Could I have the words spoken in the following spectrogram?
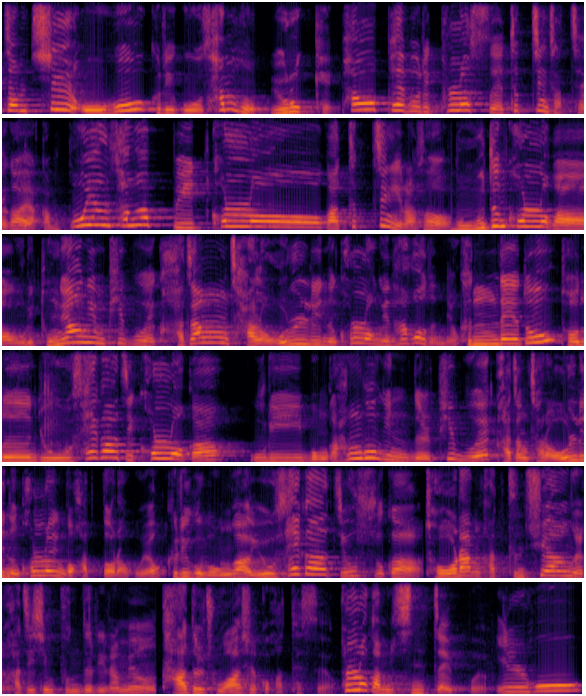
1.75호, 그리고 3호 이렇게 Power Fabric Plus의 특징 자체가 약간 뽀얀 상아빛 컬러가 특징이라서 모든 컬러가 우리 동양인 피부에 가장 잘 어울리는 컬러긴 하거든요. 근데도 저는 이세 가지 컬러가 우리 뭔가 한국인들 피부에 가장 잘 어울리는 컬러인 것 같더라고요. 그리고 뭔가 이 세 가지 호수가 저랑 같은 취향을 가지신 분들이라면 다들 좋아하실 것 같았어요. 컬러감이 진짜 예뻐요. 1호,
